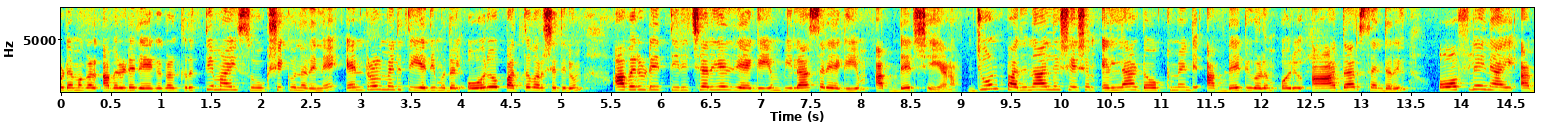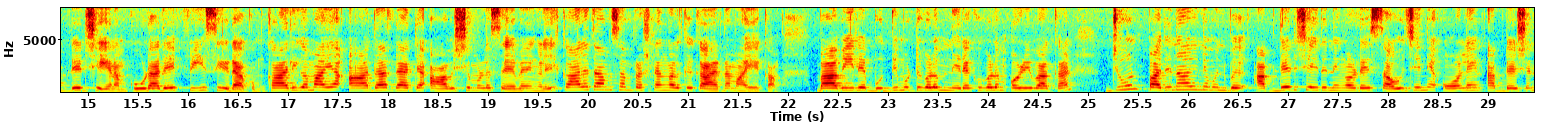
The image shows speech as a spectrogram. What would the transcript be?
ഉടമകൾ അവരുടെ രേഖകൾ കൃത്യമായി സൂക്ഷിക്കുന്നതിന് എൻറോൾമെന്റ് തീയതി മുതൽ ഓരോ പത്ത് വർഷത്തിലും അവരുടെ തിരിച്ചറിയൽ രേഖയും വിലാസരേഖയും അപ്ഡേറ്റ് ചെയ്യണം. ജൂൺ പതിനാലിന് ശേഷം എല്ലാ ഡോക്യുമെന്റ് അപ്ഡേറ്റുകളും ഒരു ആധാർ സെന്ററിൽ ഓഫ്ലൈനായി അപ്ഡേറ്റ് ചെയ്യണം. കൂടാതെ ഫീസ് ഈടാക്കും. കാലികമായ ആധാർ ഡാറ്റ ആവശ്യമുള്ള സേവനങ്ങളിൽ കാലതാമസം പ്രശ്നങ്ങൾക്ക് കാരണമായേക്കാം. ഭാവിയിലെ ബുദ്ധിമുട്ടുകളും നിരക്കുകളും ഒഴിവാക്കാൻ ജൂൺ പതിനാലിന് മുൻപ് അപ്ഡേറ്റ് ചെയ്ത് നിങ്ങളുടെ സൗജന്യ ഓൺലൈൻ അപ്ഡേഷൻ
